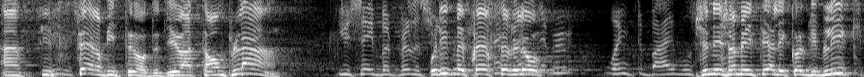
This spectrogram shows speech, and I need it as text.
un serviteur de Dieu à temps plein. you say, but brother, Vous dites, mes frères I- Je n'ai jamais été à l'école biblique.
